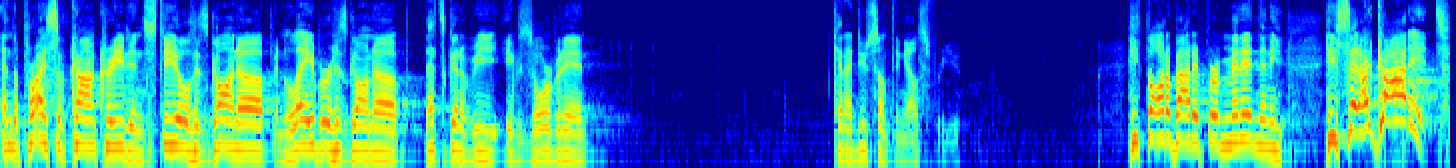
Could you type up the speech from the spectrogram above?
and the price of concrete and steel has gone up and labor has gone up, that's going to be exorbitant. Can I do something else for you? He thought about it for a minute and then he, he said, I got it.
